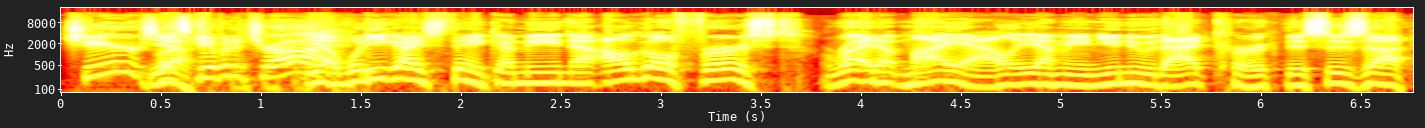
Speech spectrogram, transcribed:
Cheers! Let's give it a try. Yeah, what do you guys think? I mean, uh, I'll go first, right up my alley. I mean, you knew that, Kirk. This is uh,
